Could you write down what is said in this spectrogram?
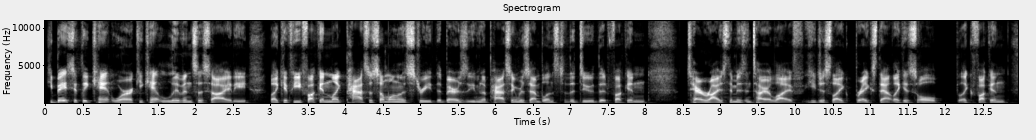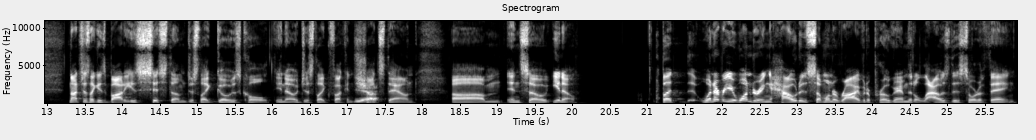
he basically can't work he can't live in society. Like if he fucking like passes someone on the street that bears even a passing resemblance to the dude that fucking terrorized him his entire life. He just like breaks down, like his whole like fucking, not just like his body, his system just like goes cold, you know, just like fucking Yeah. shuts down. Um, and so you know, but whenever you're wondering how does someone arrive at a program that allows this sort of thing,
